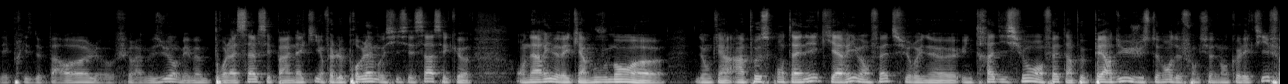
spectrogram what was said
des, prises de parole au fur et à mesure, mais même pour la salle, c'est pas un acquis. En fait, le problème aussi, c'est ça, c'est que on arrive avec un mouvement euh, donc un, peu spontané qui arrive en fait sur une, une, tradition en fait un peu perdue justement de fonctionnement collectif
